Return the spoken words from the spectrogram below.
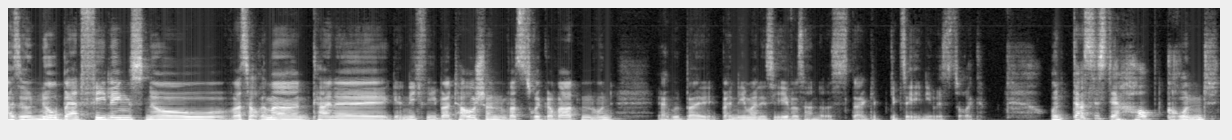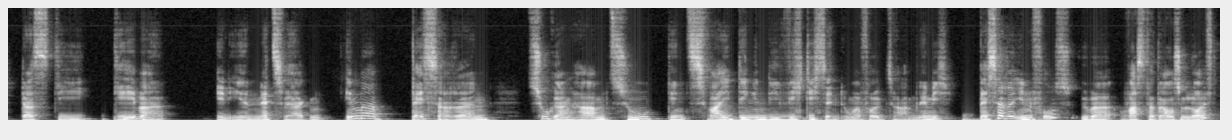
Also no bad feelings, no was auch immer, keine, nicht wie bei Tauschern, was zurückerwarten und ja gut, bei, bei Nehmern ist eh was anderes. Da gibt es ja eh nie was zurück. Und das ist der Hauptgrund, dass die Geber in ihren Netzwerken immer besseren Zugang haben zu den zwei Dingen, die wichtig sind, um Erfolg zu haben. Nämlich bessere Infos über was da draußen läuft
